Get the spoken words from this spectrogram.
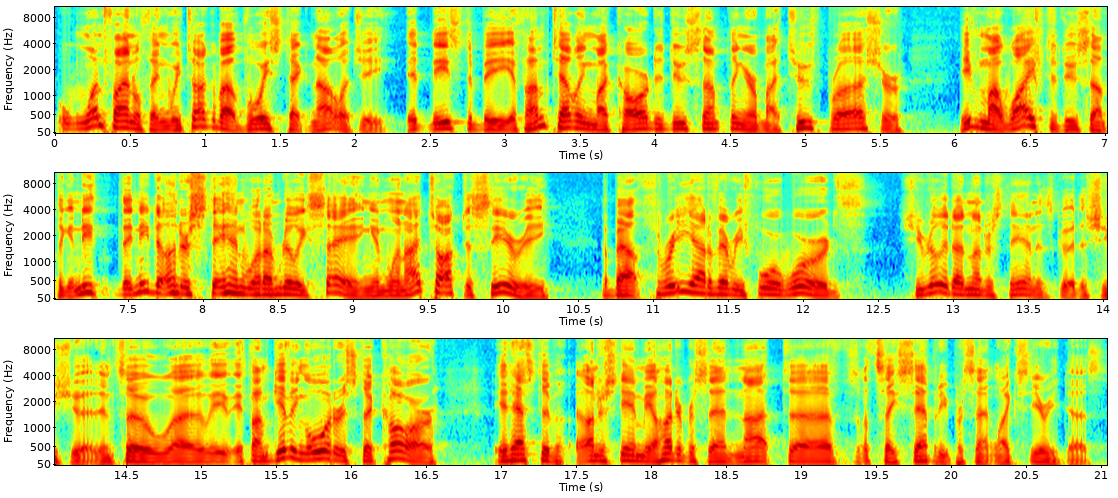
one final thing we talk about voice technology. It needs to be, if I'm telling my car to do something or my toothbrush or even my wife to do something, need, they need to understand what I'm really saying. And when I talk to Siri, about three out of every four words she really doesn't understand as good as she should. And so uh, if I'm giving orders to car, it has to understand me 100%, not, uh, let's say, 70% like Siri does.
